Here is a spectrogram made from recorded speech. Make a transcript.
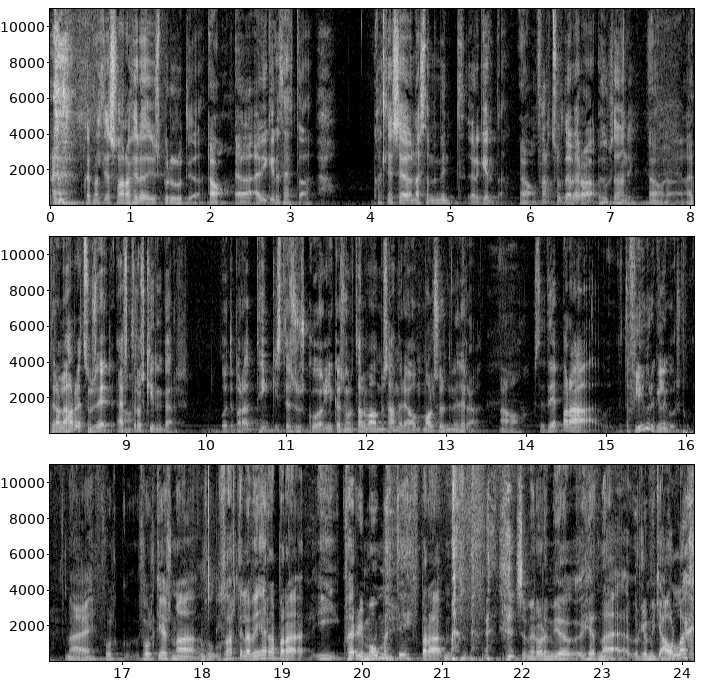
hvernig ætlum ég að svara fyrir það ég spurur út í það? Já. eða ef ég gerir þetta hvað ætlum ég að segja að næsta með mynd er að gera þú þarf svolítið að vera að hugsa þannig. Já, já, já. þetta er alveg horrið sem þú segir, eftir á skýringar og þetta bara tengist þessu sko líka sem við talum á með samir á málsvörðinni þeirra. Já. þetta er bara, þetta flýgur ekki lengur sko. Nei, fólk, fólk er svona þú, þarft til að vera bara í hverju mómenti bara sem er orðið mjög, hérna, örgulega mikið álag.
